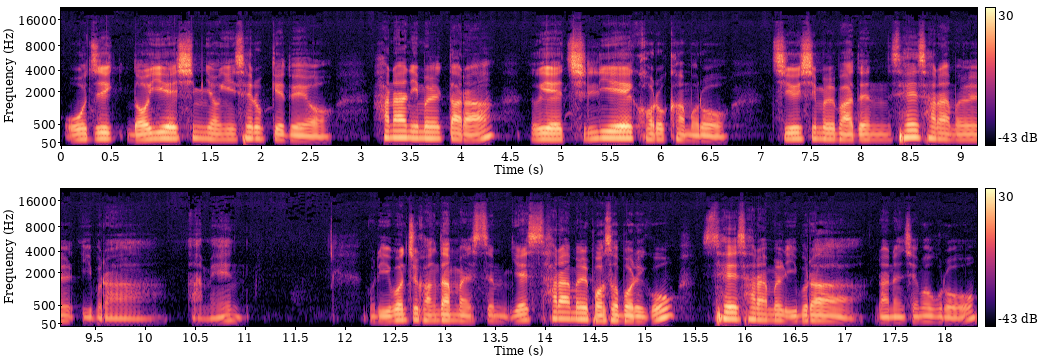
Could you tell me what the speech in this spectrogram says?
오직 너희의 심령이 새롭게 되어 하나님을 따라 의의 진리의 거룩함으로 지으심을 받은 새 사람을 입으라. 아멘. 우리 이번 주 강단 말씀 옛 사람을 벗어버리고 새 사람을 입으라라는 제목으로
